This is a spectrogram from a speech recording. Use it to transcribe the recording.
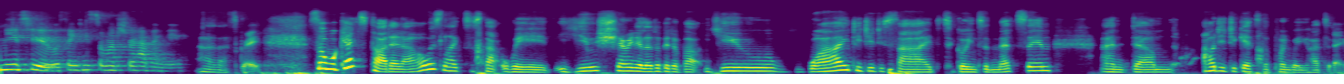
Me too. Thank you so much for having me. Oh, that's great. So we'll get started. I always like to start with you sharing a little bit about you. Why did you decide to go into medicine? And um, how did you get to the point where you are today?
